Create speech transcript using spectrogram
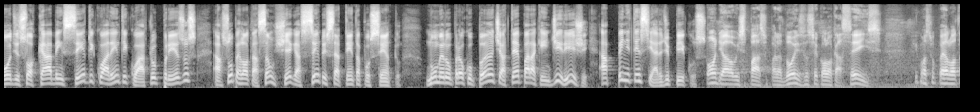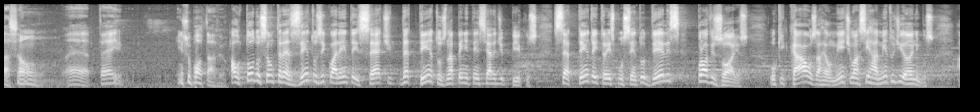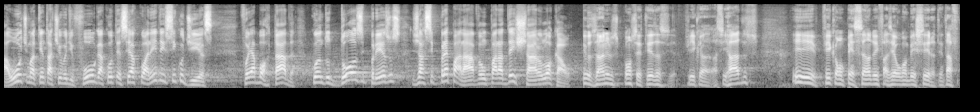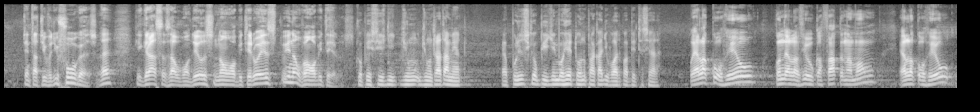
Onde só cabem 144 presos, a superlotação chega a 170%. Número preocupante até para quem dirige a penitenciária de Picos. Onde há o espaço para dois, você colocar seis, fica uma superlotação é, até insuportável. Ao todo, são 347 detentos na penitenciária de Picos, 73% deles provisórios, o que causa realmente um acirramento de ânimos. A última tentativa de fuga aconteceu há 45 dias. Foi abortada quando 12 presos já se preparavam para deixar o local. E os ânimos, com certeza, ficam acirrados e ficam pensando em fazer alguma besteira, tentar tentativa de fugas, né? que graças ao bom Deus não obteram êxito e não vão obtê-los. Eu preciso de, de, um, de um tratamento. É por isso que eu pedi meu retorno para cá de volta para a Betecera. Ela correu, quando ela viu com a faca na mão, ela correu,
